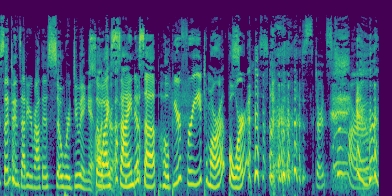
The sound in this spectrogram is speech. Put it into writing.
sentence out of your mouth is "so we're doing it." so i signed us up hope you're free tomorrow at four starts tomorrow.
